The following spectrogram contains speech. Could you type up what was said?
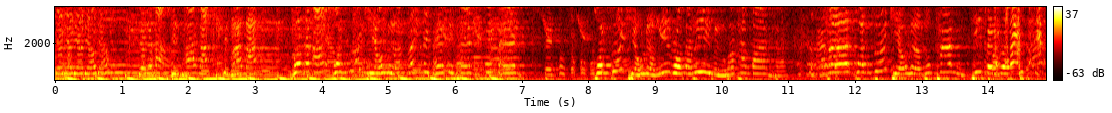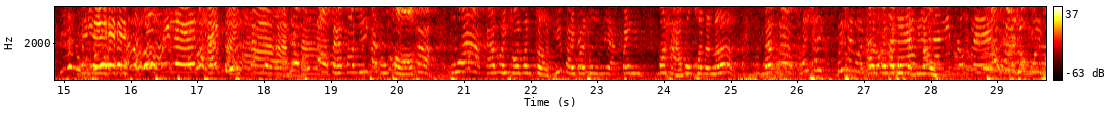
ดี๋ยวเดี๋ยวเดี๋ยวเดี๋ยวเดี๋ยวเดี๋ยวนะคะผิดพลาดนะผิดพลาดนะโทษนะคะคนเสื้อเขียวเหลืองเอ้ยปิดเพลงปิดเพลงปิดเพลงคนเสื้อเขียวเหลืองนี่โรตารี่หรือว่าามงคลเลิศแล้วก็ไม่ใช่ไม่ใช่อวยพรไซประทุมอย่างเดียวท่านนายกอวยพ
